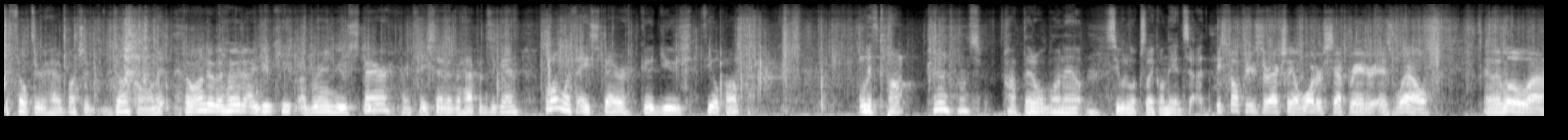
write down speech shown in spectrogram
the filter had a bunch of gunk on it. So under the hood, I do keep a brand new spare in case that ever happens again, along with a spare good used fuel pump, lift pump. Yeah, let's pop that old one out and see what it looks like on the inside. These filters are actually a water separator as well. And a little uh,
